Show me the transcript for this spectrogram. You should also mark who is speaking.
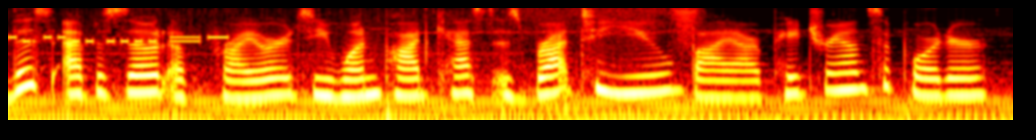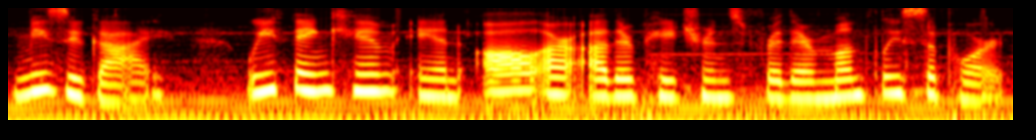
Speaker 1: This episode of Priority One Podcast is brought to you by our Patreon supporter, Mizugai. We thank him and all our other patrons for their monthly support.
